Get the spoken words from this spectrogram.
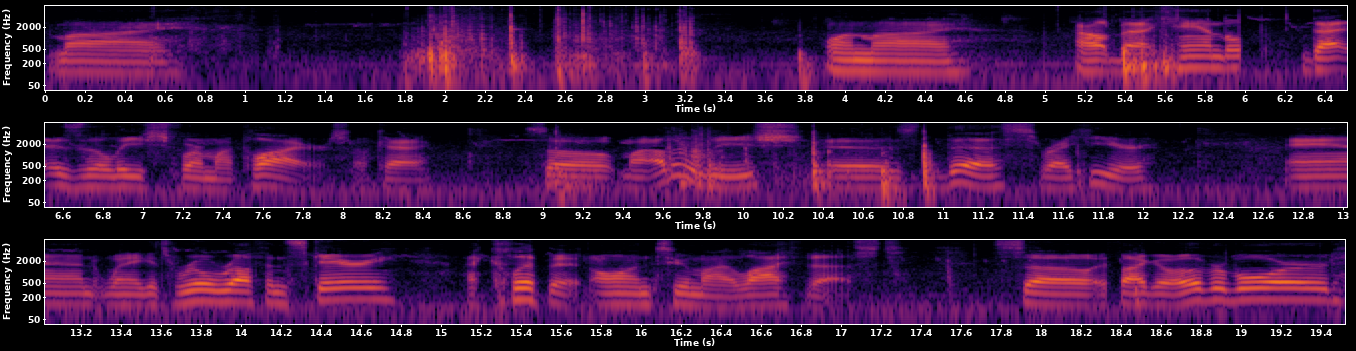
my on my outback handle. That is the leash for my pliers, okay? So my other leash is this right here. And when it gets real rough and scary, I clip it onto my life vest. So if I go overboard,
